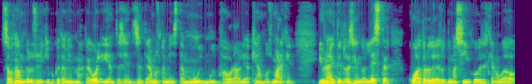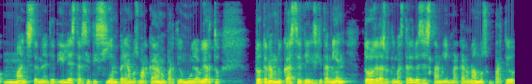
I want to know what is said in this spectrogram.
Southampton es un equipo que también marca gol y antecedentes entre ambos también está muy, muy favorable a que ambos marquen. United recibiendo al Leicester. Cuatro de las últimas cinco veces que han jugado Manchester United y Leicester City siempre ambos marcaron un partido muy abierto. Tottenham Newcastle, fíjense que también, dos de las últimas tres veces también marcaron ambos, un partido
